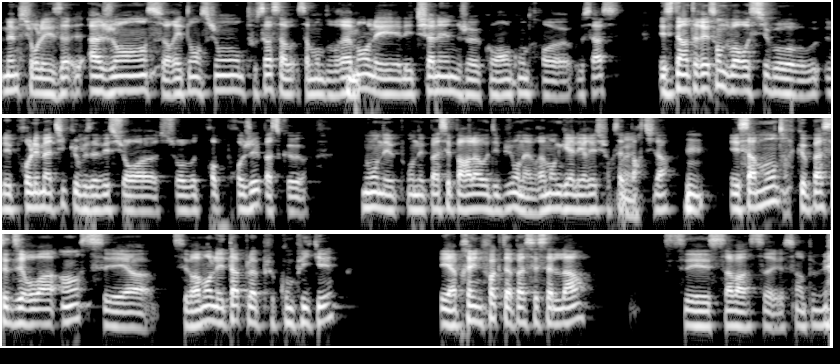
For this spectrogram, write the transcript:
même sur les agences, rétention, tout ça, ça, ça montre vraiment mm. les, les, challenges qu'on rencontre euh, au SaaS. Et c'était intéressant de voir aussi vos, les problématiques que vous avez sur, sur votre propre projet parce que nous, on est, on est passé par là au début, on a vraiment galéré sur cette partie-là. Mm. Et ça montre que passer de 0 à 1, c'est euh, vraiment l'étape la plus compliquée. Et après, une fois que tu as passé celle-là, ça va, c'est un peu mieux.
